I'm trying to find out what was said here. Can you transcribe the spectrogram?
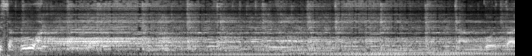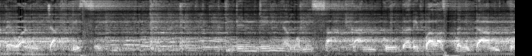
Bisa keluar. Anggota Dewan Jakdisi. Dinding yang memisahkanku dari balas dendamku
